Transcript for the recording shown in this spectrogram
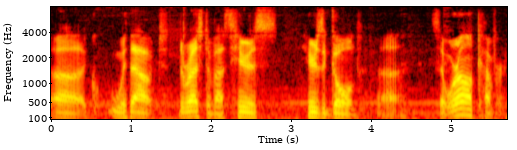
uh, without the rest of us. Here's here's a gold. Uh, so we're all covered.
